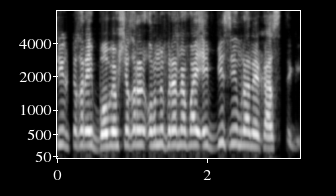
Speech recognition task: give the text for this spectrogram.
টিকটকার এই বউ ব্যবসা করার অনুপ্রেরণা পায় এই বিসি ইমরানের কাছ থেকে।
